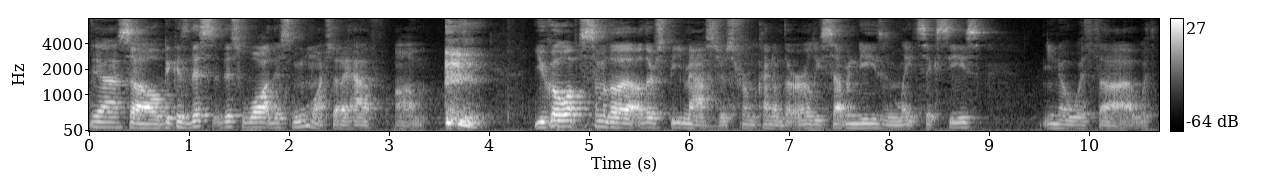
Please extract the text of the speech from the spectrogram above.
Yeah. So because this this watch this moon watch that I have, um, you go up to some of the other Speedmasters from kind of the early '70s and late '60s, you know, with uh, with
